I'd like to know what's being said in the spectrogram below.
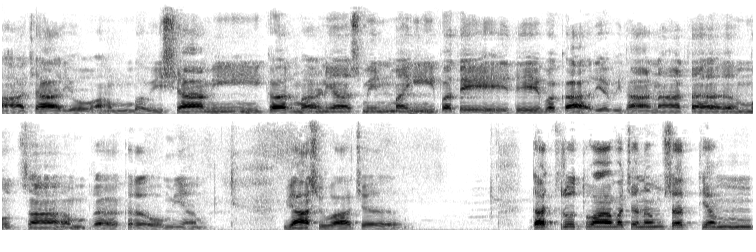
आचार्योऽहं भविष्यामि कर्मण्यस्मिन् महीपते देवकार्यविधानार्थमुत्साहं प्रकरोम्यहं। व्यासुवाच, तच्छ्रुत्वा वचनं सत्यं,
